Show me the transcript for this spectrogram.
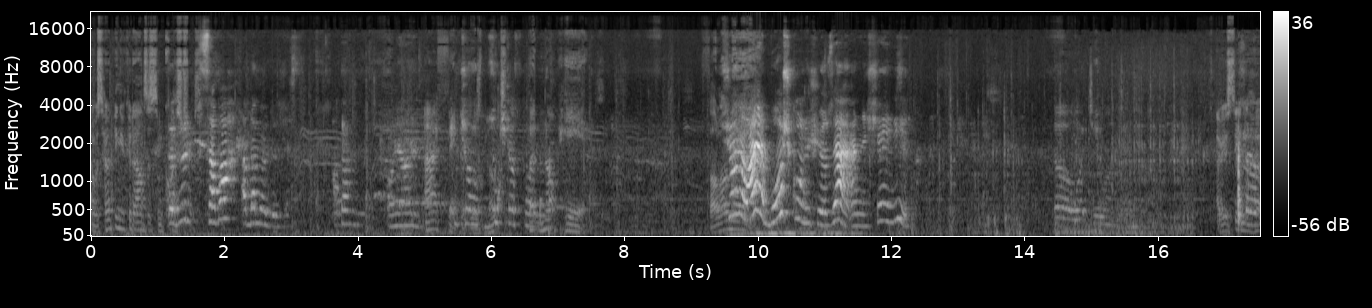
I was hoping you could answer some Öbür questions. sabah adam öldüreceğiz. Adam. O yani. I think Çok- as çok much, but not here. Follow Şu anda var ya boş konuşuyoruz ha. Hani şey değil. So what do you want? Have you seen or heard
